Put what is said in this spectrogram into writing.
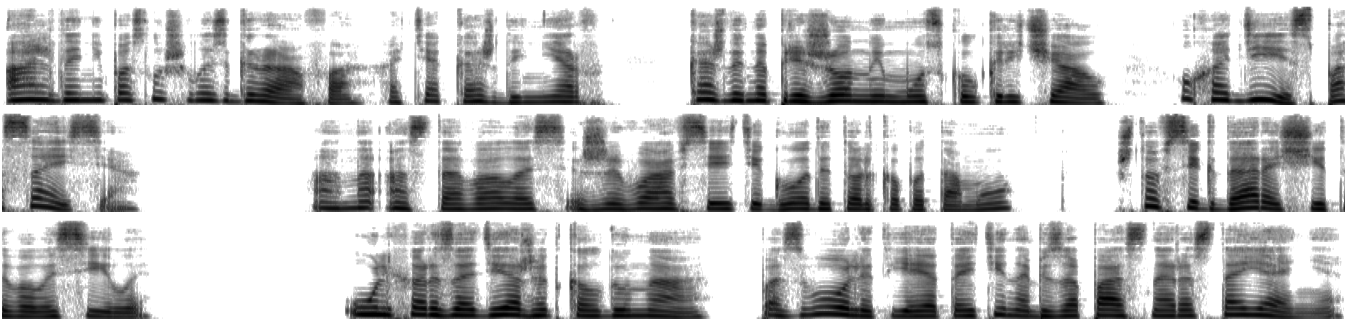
Альда не послушалась графа, хотя каждый нерв, каждый напряженный мускул кричал «Уходи, спасайся!». Она оставалась жива все эти годы только потому, что всегда рассчитывала силы. Ульхар задержит колдуна, позволит ей отойти на безопасное расстояние.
